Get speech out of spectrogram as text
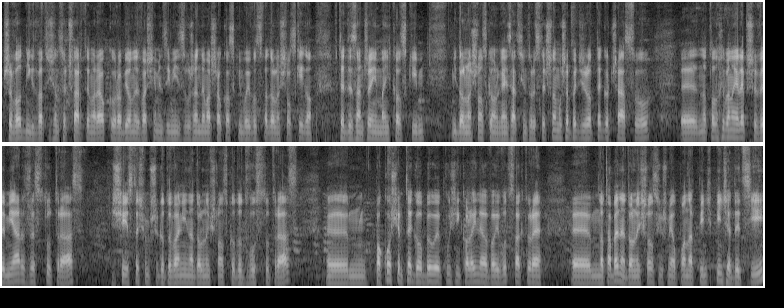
przewodnik w 2004 roku, robiony właśnie między innymi z Urzędem Marszałkowskim Województwa Dolnośląskiego, wtedy z Andrzejem Mańkowskim i Dolnośląską Organizacją Turystyczną. Muszę powiedzieć, że od tego czasu e, no to chyba najlepszy wymiar ze 100 tras. Dzisiaj jesteśmy przygotowani na Dolnym Śląsku do 200 tras. Pokłosiem tego były później kolejne województwa, które notabene Dolny Śląsk już miał ponad 5, 5 edycji.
